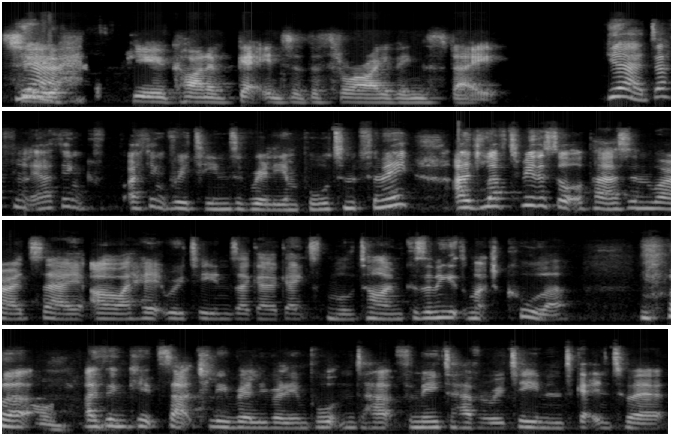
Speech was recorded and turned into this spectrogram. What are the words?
to yeah. help you kind of get into the thriving state yeah, definitely. I think I think routines are really important for me. I'd love to be the sort of person where I'd say, "Oh, I hate routines. I go against them all the time," because I think it's much cooler. But oh. I think it's actually really, really important to have for me to have a routine and to get into it.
